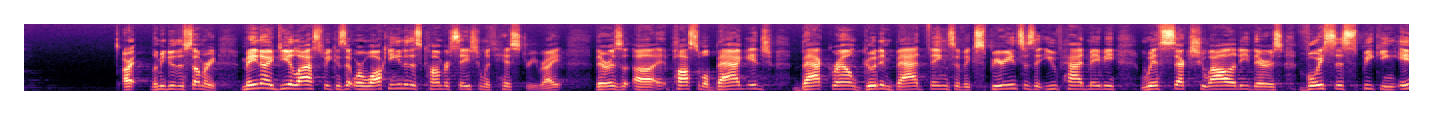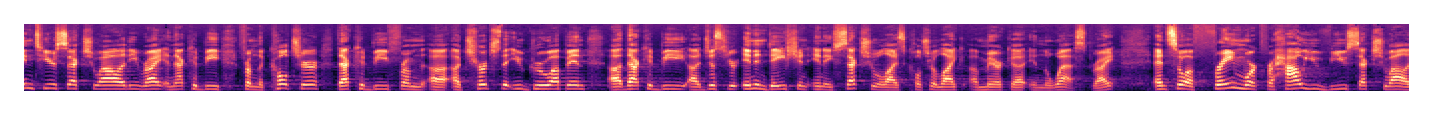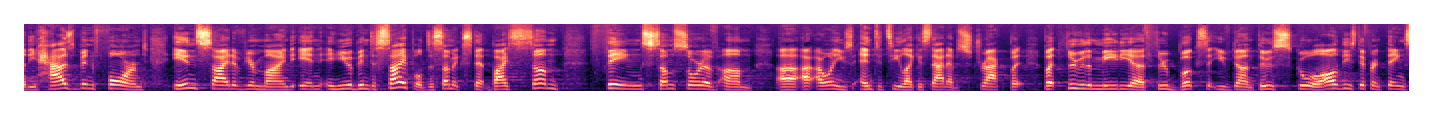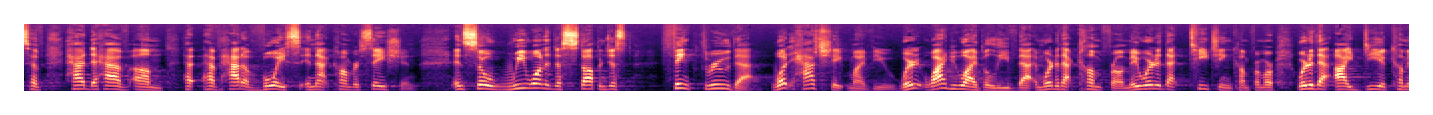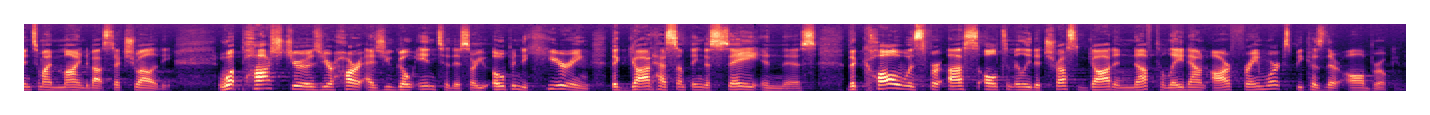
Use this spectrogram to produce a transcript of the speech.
all right, let me do the summary. Main idea last week is that we're walking into this conversation with history, right? There is uh, possible baggage, background, good and bad things of experiences that you've had maybe with sexuality. There's voices speaking into your sexuality, right? And that could be from the culture, that could be from uh, a church that you grew up in, uh, that could be uh, just your inundation in a sexualized culture like America in the West, right? And so a framework for how you view sexuality has been formed inside of your mind, in, and you have been discipled to some extent by some things, some sort of, um, uh, I, want to use entity like it's that abstract, but, but through the media, through books that you've done, through school, all these different things have had to have, um, ha- have had a voice in that conversation. And so we wanted to stop and just think through that. What has shaped my view? Where, why do I believe that? And where did that come from? Maybe where did that teaching come from? Or where did that idea come into my mind about sexuality? What posture is your heart as you go into this? Are you open to hearing that God has something to say in this? The call was for us ultimately to trust God enough to lay down our frameworks because they're all broken.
